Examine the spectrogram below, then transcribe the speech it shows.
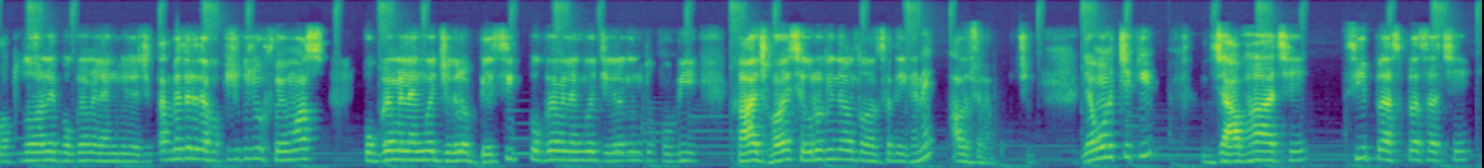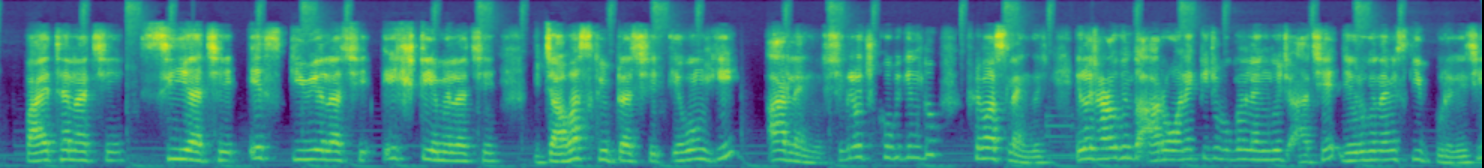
কত ধরনের প্রোগ্রামিং ল্যাঙ্গুয়েজ আছে। তার ভেতরে দেখো কিছু কিছু ফেমাস প্রোগ্রামিং ল্যাঙ্গুয়েজ যেগুলো বেসিক প্রোগ্রামিং ল্যাঙ্গুয়েজ যেগুলো কিন্তু খুবই কাজ হয়, সেগুলো কিন্তু আমি তোমার সাথে এখানে আলোচনা করছি। যেমন হচ্ছে কি জাভা আছে সি প্লাস প্লাস আছে পাইথন আছে সি আছে এস কিউএল আছে এইচ টিএমএল আছে জাভা স্ক্রিপ্ট আছে এবং কি আর ল্যাঙ্গুয়েজ সেগুলো হচ্ছে খুবই কিন্তু ফেমাস ল্যাঙ্গুয়েজ এগুলো ছাড়াও কিন্তু আরও অনেক কিছু প্রোগ্রাম ল্যাঙ্গুয়েজ আছে যেগুলো কিন্তু আমি স্কিপ করে গেছি।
